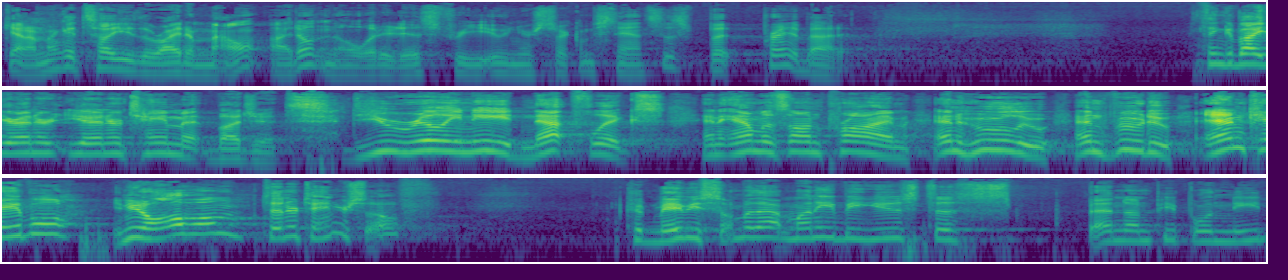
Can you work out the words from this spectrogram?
Again, I'm not going to tell you the right amount. I don't know what it is for you and your circumstances, but pray about it. Think about your, enter- your entertainment budget. Do you really need Netflix and Amazon Prime and Hulu and Vudu and cable? You need all of them to entertain yourself? Could maybe some of that money be used to spend on people in need?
